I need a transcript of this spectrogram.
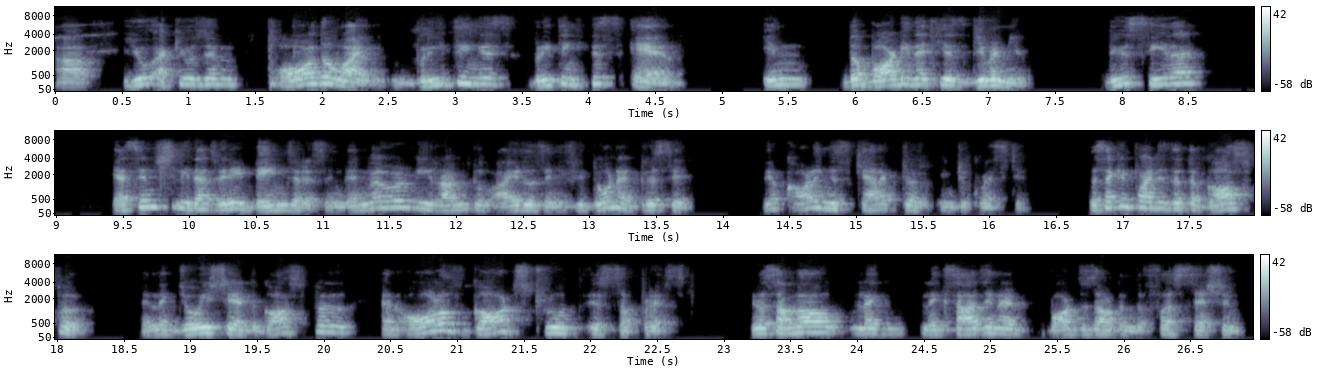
Uh, you accuse him all the while breathing his breathing his air in the body that he has given you. Do you see that? Essentially, that's very dangerous. And whenever we run to idols, and if you don't address it, we are calling his character into question. The second point is that the gospel, and like Joey shared, the gospel and all of God's truth is suppressed. You know, somehow, like like Sargent had brought this out in the first session,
